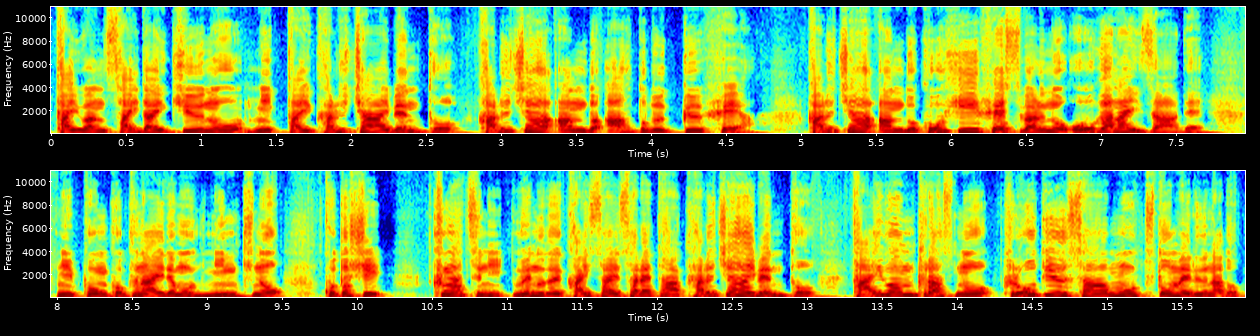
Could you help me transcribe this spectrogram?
台湾最大級の日台カルチャーイベントカルチャーアートブックフェア。カルチャーコーヒーフェスティバルのオーガナイザーで日本国内でも人気の今年9月に上野で開催されたカルチャーイベント台湾プラスのプロデューサーも務めるなど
